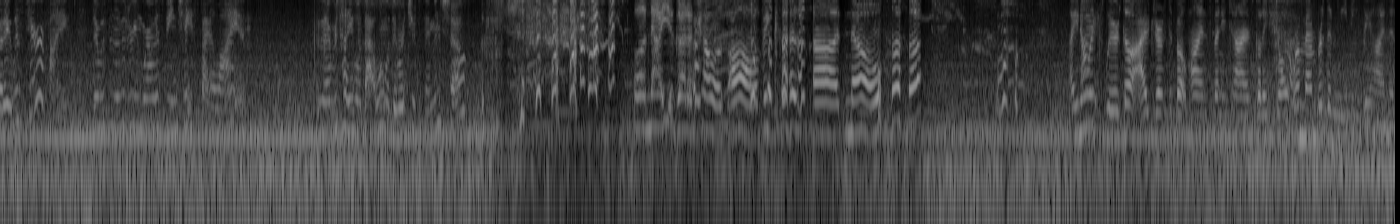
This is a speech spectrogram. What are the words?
But it was terrifying. There was another dream where I was being chased by a lion. Did I ever tell you about that one with the Richard Simmons show? Well, now you gotta tell us all because uh no. I know I- it's weird though. I've dreamt about lions many times, but I don't remember the meaning behind it.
